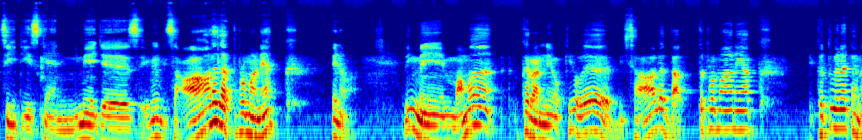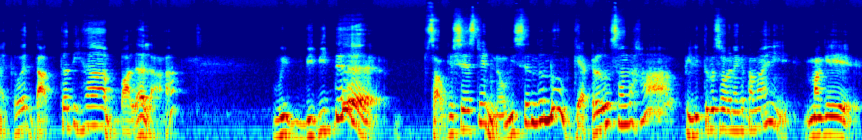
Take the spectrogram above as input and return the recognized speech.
ඉඳං සීටස්කෑනින් ඉමේජස් විශාල දත්ත ප්‍රමාණයක් එනවා. ඉතින් මේ මම කරන්නේ ඕකේ ඔය විශාල දත්ත ප්‍රමාණයක් එකතු වෙන තැනක. ඔය දත්ත දිහා බලලා විවිධ සෞඛ්‍යශේෂත්‍රය නොවිසඳුණු ගැටලු සඳහා පිළිතුරු සොවන එක තමයි මගේ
